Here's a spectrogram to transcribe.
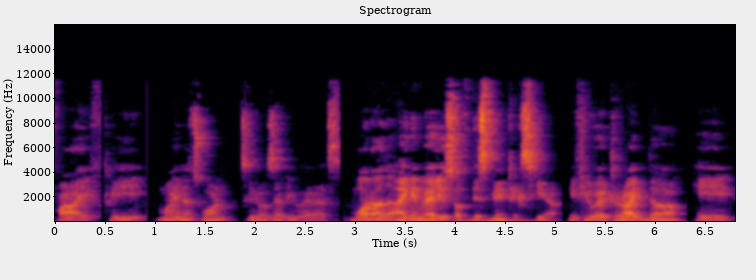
5, 3, minus 1, 0 is everywhere else. What are the eigenvalues of this matrix here? If you were to write the A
